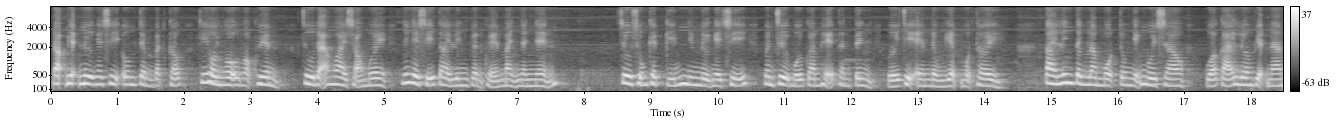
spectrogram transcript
Đặc biệt nữ nghệ sĩ ôm trầm bật khóc khi hồi ngộ Ngọc Huyền. Dù đã ngoài 60 nhưng nghệ sĩ Tài Linh vẫn khỏe mạnh, nhanh nhẹn. Dù súng khép kín, nhưng nữ nghệ sĩ vẫn giữ mối quan hệ thân tình với chị em đồng nghiệp một thời. Tài Linh từng là một trong những ngôi sao của cái lương Việt Nam.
